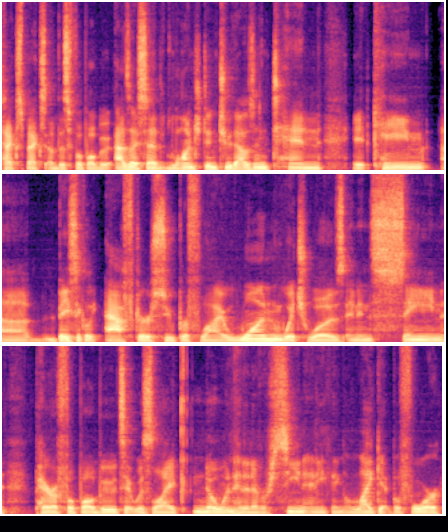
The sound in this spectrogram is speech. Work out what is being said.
tech specs of this football boot. As I said, launched in 2010. It came uh, basically after Superfly 1, which was an insane pair of football boots. It was like no one had ever seen anything like it before.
